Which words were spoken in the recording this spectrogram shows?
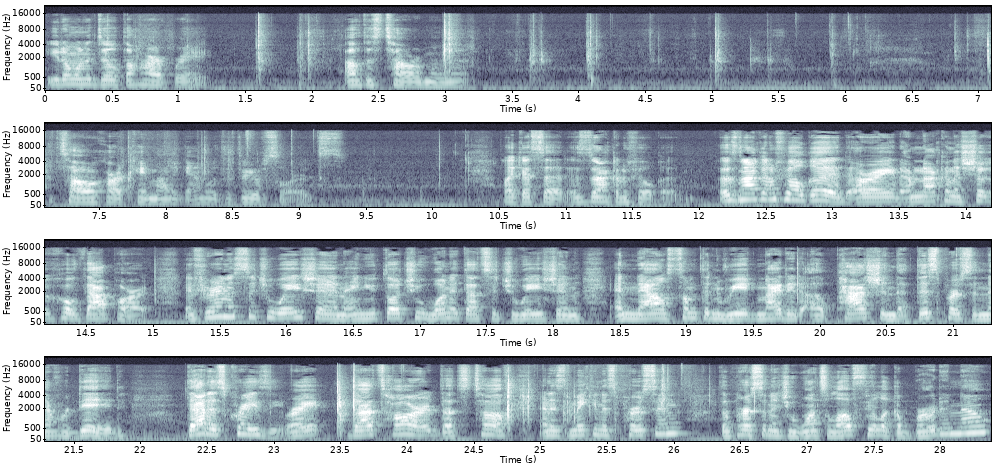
You don't want to deal with the heartbreak of this tower moment. The tower card came out again with the three of swords. Like i said it's not gonna feel good. It's not gonna feel good all right? I'm not gonna sugarcoat that part. If you're in a situation and you thought you wanted that situation and now something reignited a passion that this person never did that is crazy right? That's hard that's tough and it's making this person the person that you once loved feel like a burden now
